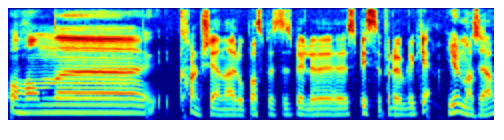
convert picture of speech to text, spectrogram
Og han øh, kanskje en av Europas beste spiller, spisser for øyeblikket. Yilmaz, ja.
